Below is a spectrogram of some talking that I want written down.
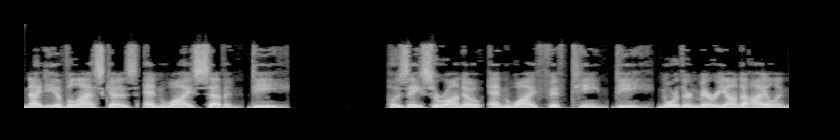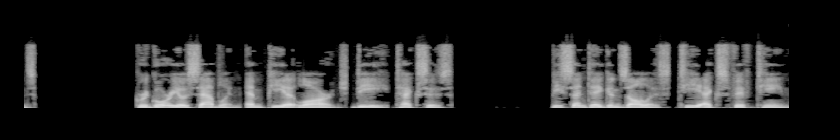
Nydia Velasquez, NY7 D. Jose Serrano, NY15 D, Northern Mariana Islands. Gregorio Sablan, MP at Large, D, Texas. Vicente Gonzalez, TX15,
